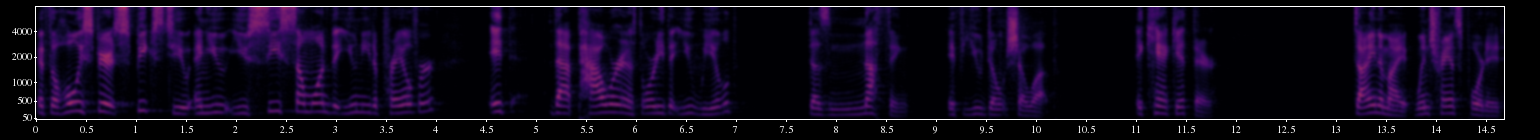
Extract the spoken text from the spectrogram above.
if the Holy Spirit speaks to you and you, you see someone that you need to pray over. It, that power and authority that you wield does nothing if you don't show up. It can't get there. Dynamite, when transported,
